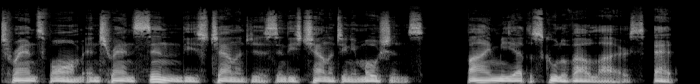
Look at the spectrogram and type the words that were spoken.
transform, and transcend these challenges and these challenging emotions, find me at the School of Outliers at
